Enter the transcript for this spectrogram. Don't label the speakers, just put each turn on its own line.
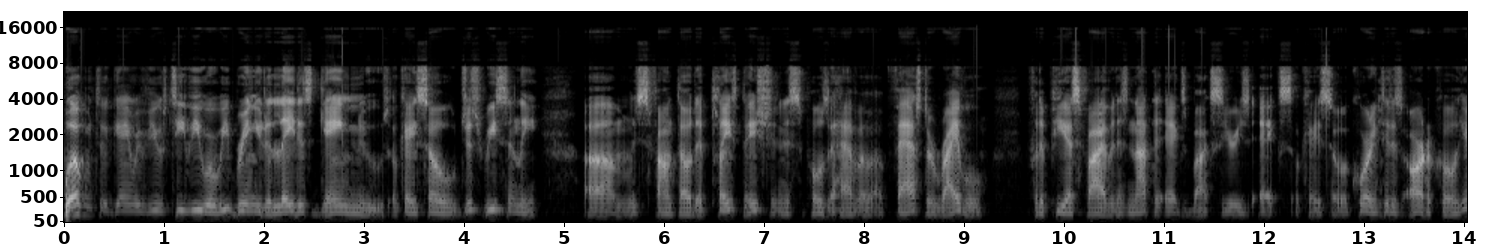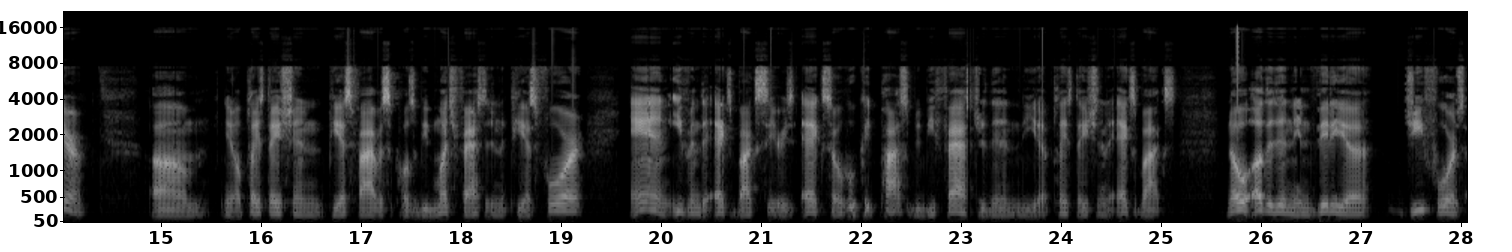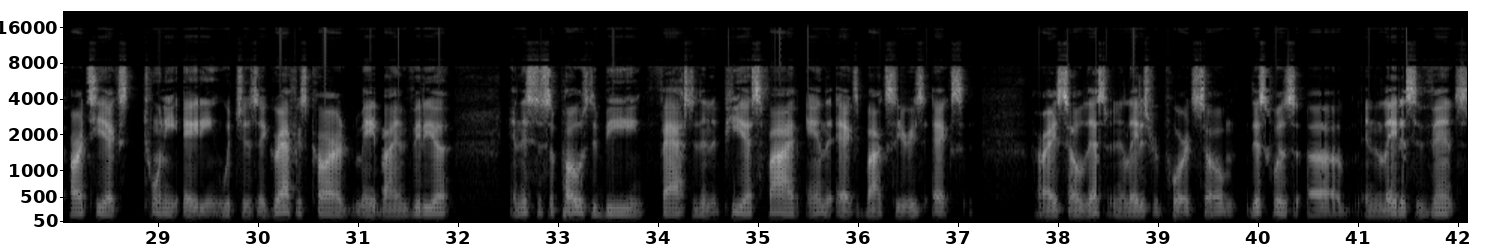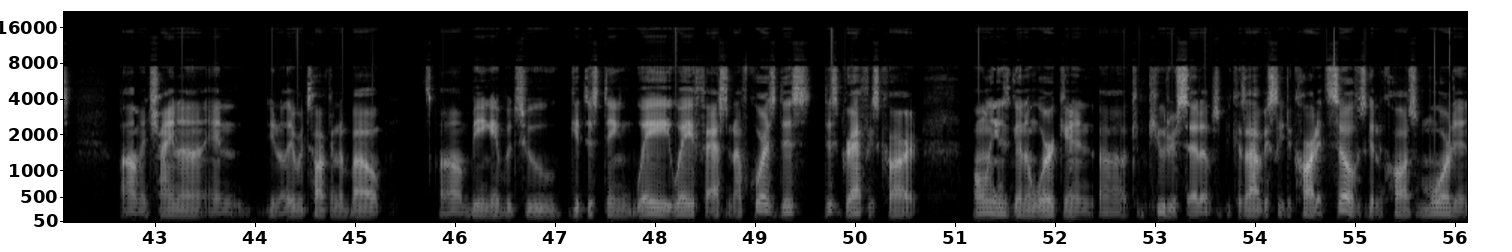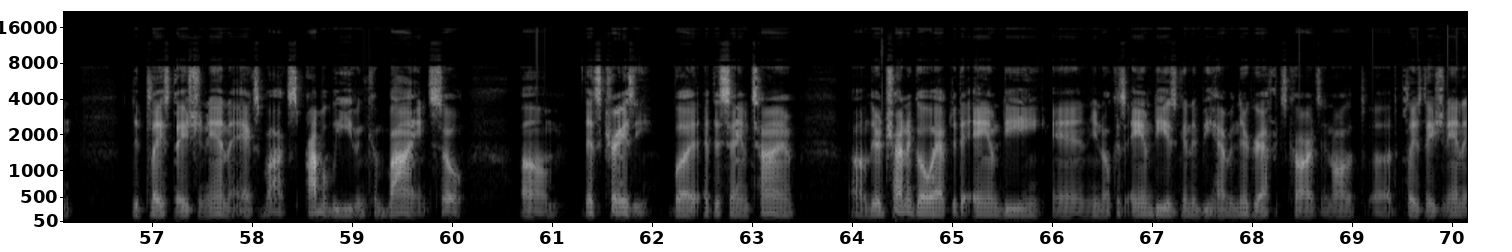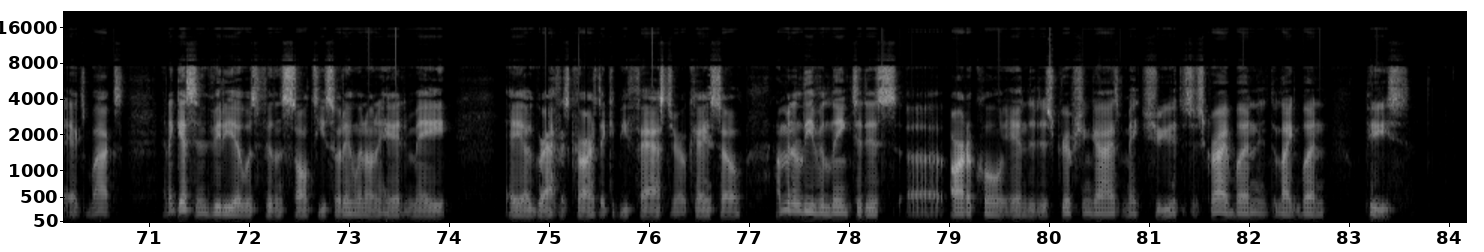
Welcome to Game Reviews TV, where we bring you the latest game news. Okay, so just recently, um, we just found out that PlayStation is supposed to have a faster rival for the PS5, and it's not the Xbox Series X. Okay, so according to this article here, um, you know, PlayStation PS5 is supposed to be much faster than the PS4 and even the Xbox Series X. So who could possibly be faster than the uh, PlayStation and the Xbox? No other than NVIDIA GeForce RTX 2080, which is a graphics card made by NVIDIA. And this is supposed to be faster than the PS5 and the Xbox Series X. All right, so that's in the latest report. So this was uh, in the latest events um, in China, and you know they were talking about um, being able to get this thing way, way faster. Now, of course, this this graphics card only is going to work in uh, computer setups because obviously the card itself is going to cost more than the PlayStation and the Xbox, probably even combined. So um, that's crazy. But at the same time, um, they're trying to go after the AMD, and you know, because AMD is going to be having their graphics cards in all the, uh, the, PlayStation and the Xbox. And I guess Nvidia was feeling salty, so they went on ahead and made a, a uh, graphics cards that could be faster. Okay, so I'm going to leave a link to this uh, article in the description, guys. Make sure you hit the subscribe button, hit the like button. Peace.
